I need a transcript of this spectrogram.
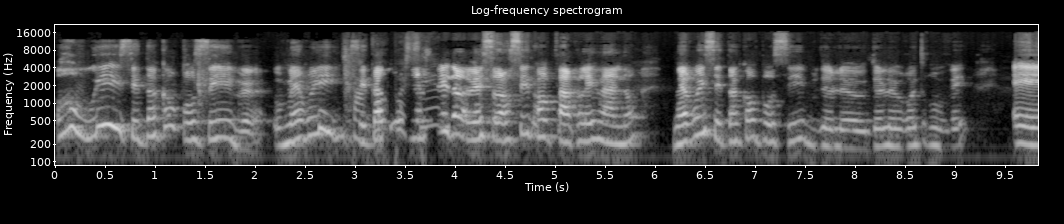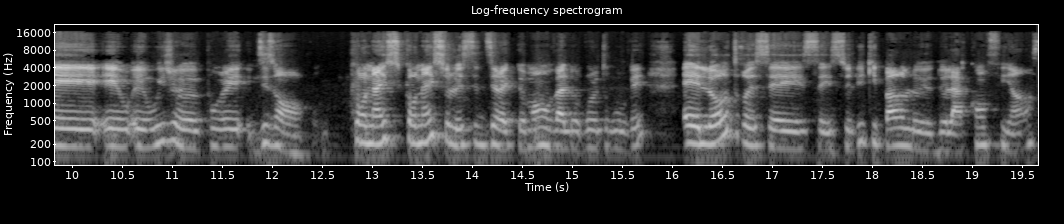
Oh oui, c'est encore possible. Mais oui, c'est encore possible. Merci d'en parler maintenant. Mais oui, c'est encore possible de le, de le retrouver. Et, oui, je pourrais, disons, qu'on aille, qu'on aille sur le site directement, on va le retrouver. Et l'autre, c'est, celui qui parle de la confiance.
